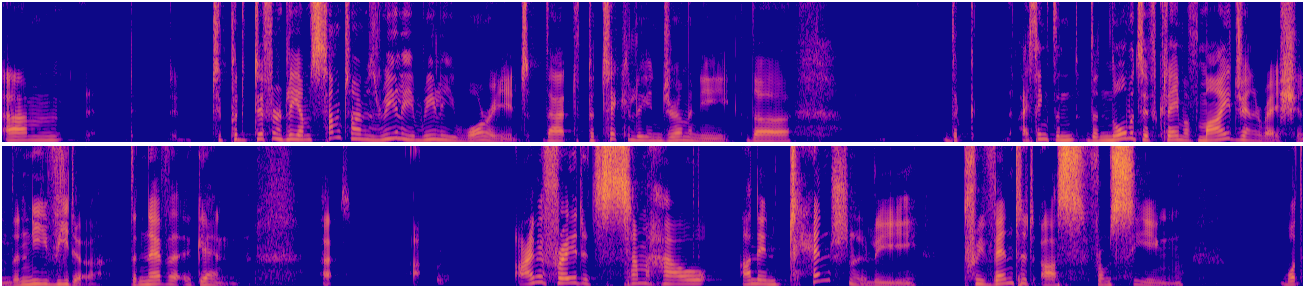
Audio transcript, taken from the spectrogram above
um, to put it differently, I'm sometimes really, really worried that, particularly in Germany, the the I think the, the normative claim of my generation, the nie wieder, the never again, uh, I'm afraid it's somehow unintentionally prevented us from seeing what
